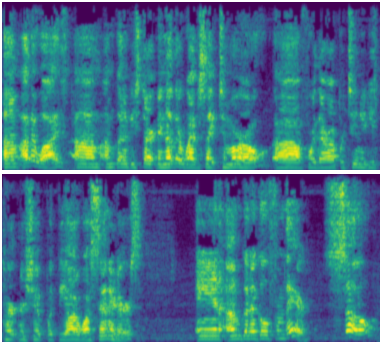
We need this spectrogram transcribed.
Um, otherwise, um, I'm going to be starting another website tomorrow uh, for their opportunities partnership with the Ottawa Senators. And I'm going to go from there. So,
